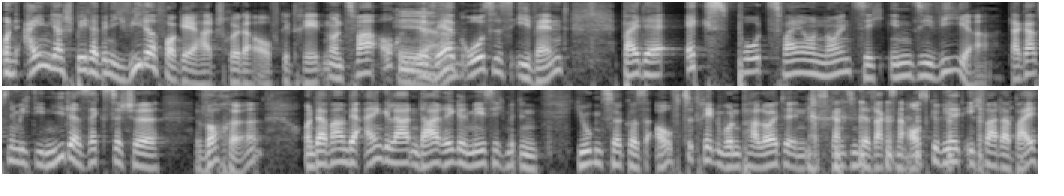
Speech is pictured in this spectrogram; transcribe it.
Und ein Jahr später bin ich wieder vor Gerhard Schröder aufgetreten und zwar auch ja. ein sehr großes Event bei der Expo 92 in Sevilla. Da gab es nämlich die niedersächsische Woche und da waren wir eingeladen, da regelmäßig mit dem Jugendzirkus aufzutreten aufgetreten, wurden ein paar Leute in, aus ganz Niedersachsen ausgewählt. Ich war dabei.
